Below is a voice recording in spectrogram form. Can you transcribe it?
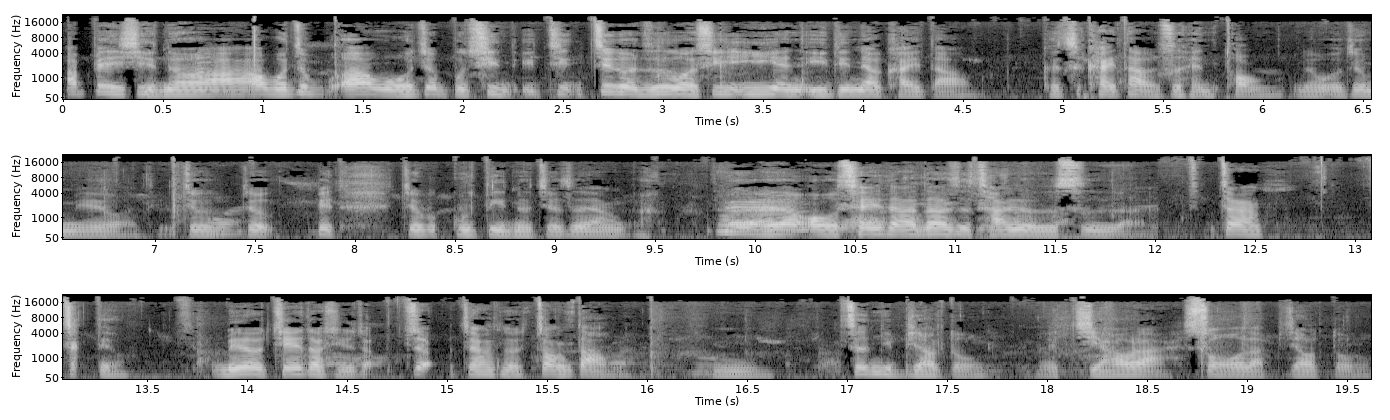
啊变形了啊，啊我就啊我就不去，这这个如果去医院一定要开刀，可是开刀也是很痛，那我就没有啊，就就变就固定了，就这样了。对啊，要哦，吹的那是常有的事啊。这样，砸掉，没有接到鞋的，这这样子撞到了。嗯，身体比较多，脚啦、手啦比较多，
